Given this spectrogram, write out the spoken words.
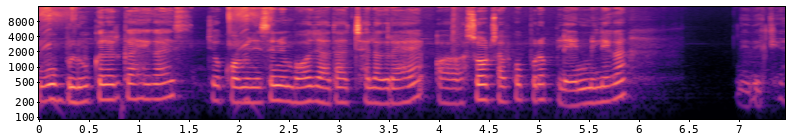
वो ब्लू कलर का है गैस जो कॉम्बिनेशन में बहुत ज़्यादा अच्छा लग रहा है और शॉर्ट्स आपको पूरा प्लेन मिलेगा। ये देखिए,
